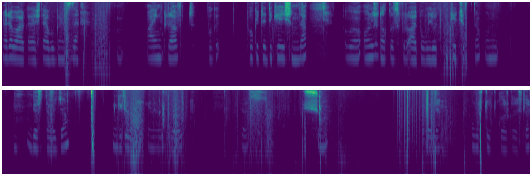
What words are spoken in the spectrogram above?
Merhaba arkadaşlar. Bugün size Minecraft Pocket, Pocket Education'da e, 13.0 Alpha Blue 2 çıktım. Onu göstereceğim. Giriyoruz. Yeni bir world. Biraz şu böyle oluşturduk arkadaşlar.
